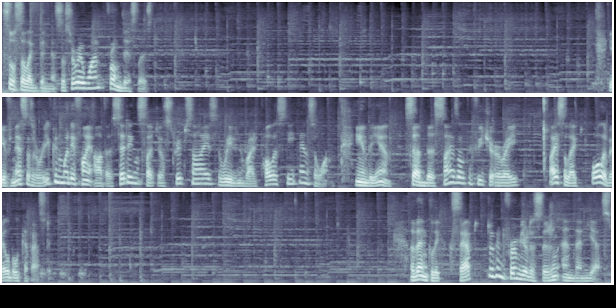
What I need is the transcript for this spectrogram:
So select the necessary one from this list. If necessary, you can modify other settings such as strip size, read and write policy, and so on. In the end, set the size of the future array. I select all available capacity. Then click Accept to confirm your decision and then Yes.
